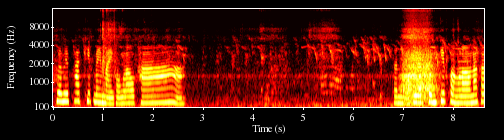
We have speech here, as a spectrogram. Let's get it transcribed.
เพื่อไม่พลาดคลิปใหม่ ๆของเราค่ะานไหนที่รับชมคลิปของเรานะคะ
